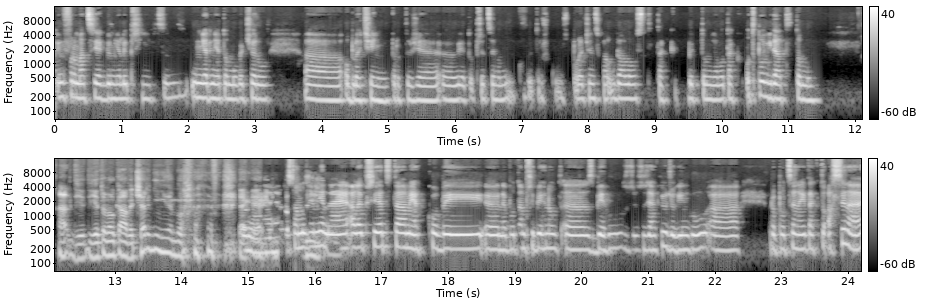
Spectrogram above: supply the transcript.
informaci, jak by měli přijít úměrně tomu večeru uh, oblečení, protože uh, je to přece jenom trošku společenská událost, tak by to mělo tak odpovídat tomu. A je, je to velká večerní, nebo? jak, ne, to samozřejmě ne, ale přijet tam jakoby, e, nebo tam přiběhnout e, z běhu, z, z nějakého joggingu a propocený, tak to asi ne.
